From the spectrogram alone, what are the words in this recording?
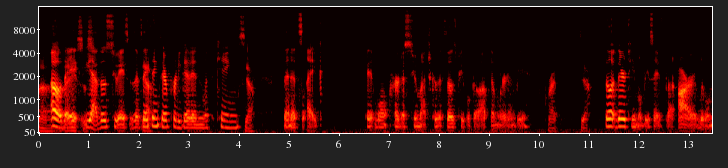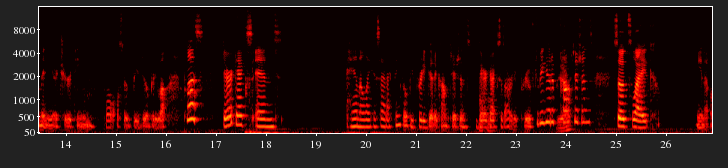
Uh, Oh, the they aces. yeah, those two aces. If they Yeah. think they're pretty good in with the kings, Yeah. then it's like it won't hurt us too much because if those people go up, then we're gonna be Right. Yeah. the, their team will be safe, but our little miniature team will also be doing pretty well. Plus, Derek X and Hannah, like I said, I think they'll be pretty good at competitions. Derek X has already proved to be good at Mm-hmm. Yeah. competitions, so it's like, you know, I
